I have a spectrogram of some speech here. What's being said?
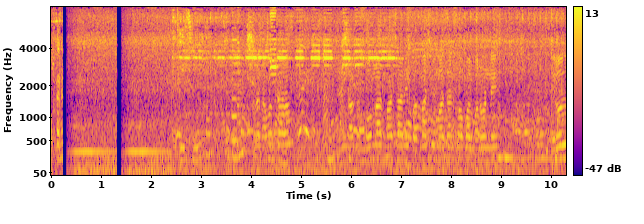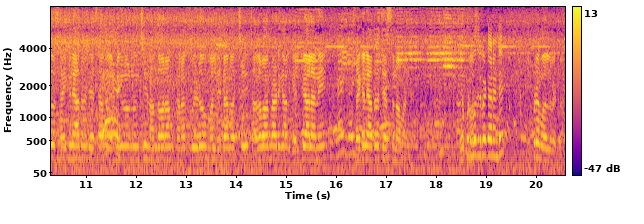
ఒక్క నమస్కారం. నేను డాక్టర్ సోమనాథ్ మాచాని పద్మశ్రీ మాచాని గోపాల్ మనోడిని ఈరోజు సైకిల్ యాత్ర చేశాము. ఎమ్మిగనూరు నుంచి నందవరం కనకవీడు మళ్ళీ రిటర్న్ వచ్చి చంద్రబాబు నాయుడు గారు గెలిపించాలని సైకిల్ యాత్ర చేస్తున్నామండి. ఎప్పుడు మొదలు పెట్టారండి ఇప్పుడే మొదలు పెట్టాం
